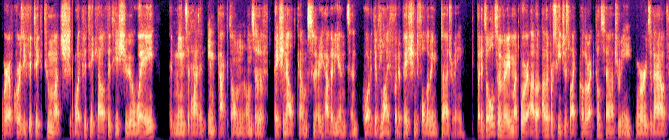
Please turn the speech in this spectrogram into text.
where of course, if you take too much, well, if you take healthy tissue away, it means it has an impact on, on sort of patient outcomes very heavily and, and quality of life for the patient following surgery. But it's also very much where other, other procedures like colorectal surgery, where it's about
